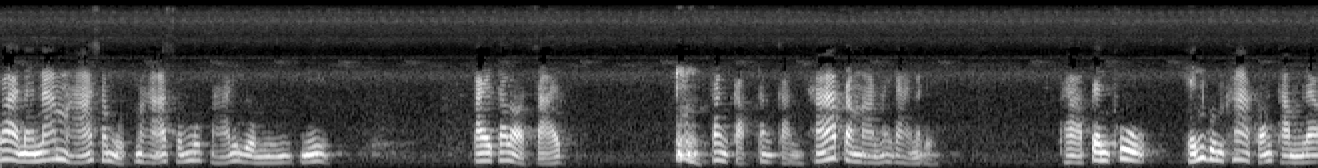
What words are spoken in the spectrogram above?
ว่าในน้ำมหาสมุทรมหาสมมุติมหานิยมนี้นี้ไปตลอดสาย ตั้งกับตั้งกัน หาประมาณไม่ได้นั่นเองถ้าเป็นผู้เห็นคุณค่าของธรรมแล้ว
